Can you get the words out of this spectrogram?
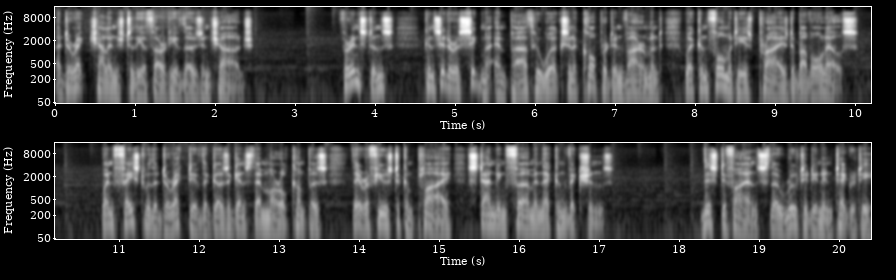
a direct challenge to the authority of those in charge. For instance, consider a Sigma empath who works in a corporate environment where conformity is prized above all else. When faced with a directive that goes against their moral compass, they refuse to comply, standing firm in their convictions. This defiance, though rooted in integrity,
